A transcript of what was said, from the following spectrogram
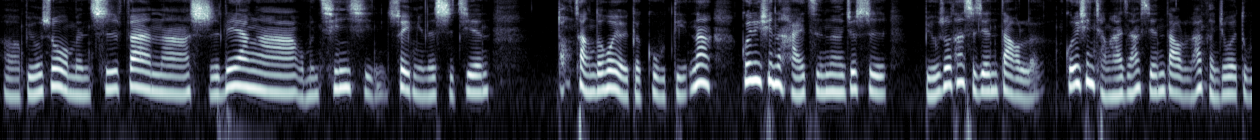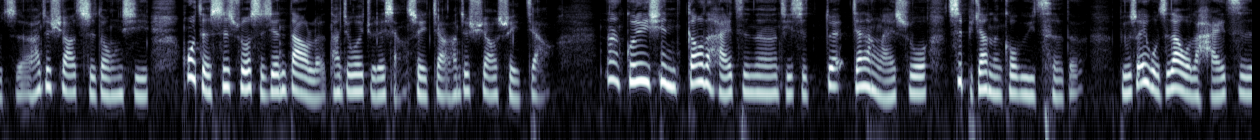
呃，比如说我们吃饭啊、食量啊、我们清醒、睡眠的时间，通常都会有一个固定。那规律性的孩子呢，就是比如说他时间到了，规律性强的孩子，他时间到了，他可能就会肚子饿，他就需要吃东西，或者是说时间到了，他就会觉得想睡觉，他就需要睡觉。那规律性高的孩子呢，其实对家长来说是比较能够预测的。比如说，诶，我知道我的孩子，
